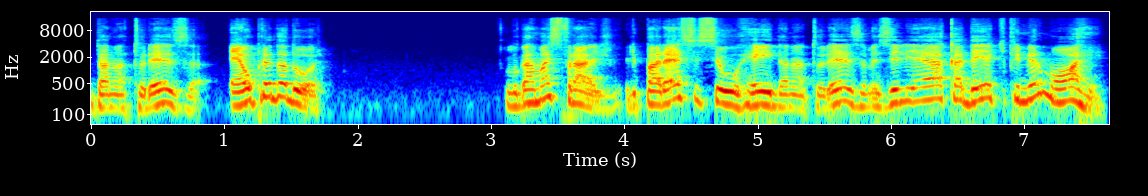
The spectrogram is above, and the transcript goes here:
da natureza é o predador. O lugar mais frágil. Ele parece ser o rei da natureza, mas ele é a cadeia que primeiro morre.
